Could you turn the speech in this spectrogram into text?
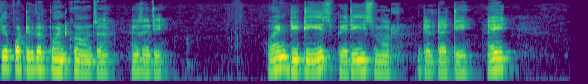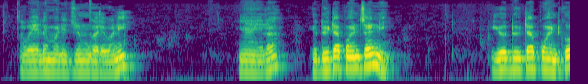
त्यो पर्टिकुलर पोइन्टको आउँछ यसरी। One D T is very small delta T है? अब यसलाई मैले जुम गरेँ भने यहाँ हेर यो दुईवटा पोइन्ट छ नि। यो दुईवटा पोइन्टको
